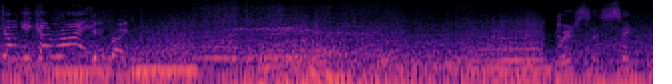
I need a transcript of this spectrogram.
Dougie, come right! Get right. Where's the signal?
